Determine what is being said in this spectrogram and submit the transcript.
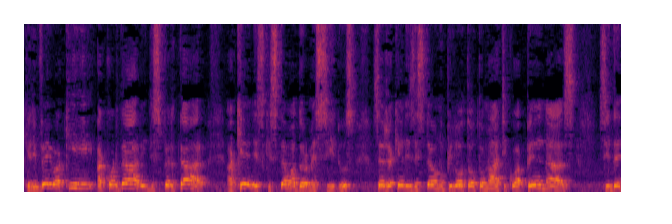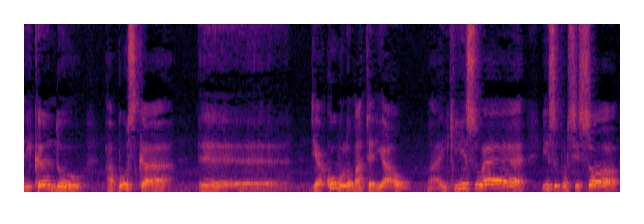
que ele veio aqui acordar e despertar aqueles que estão adormecidos, seja, aqueles que estão no piloto automático apenas se dedicando à busca. Eh, de acúmulo material, né, e que isso é isso por si só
